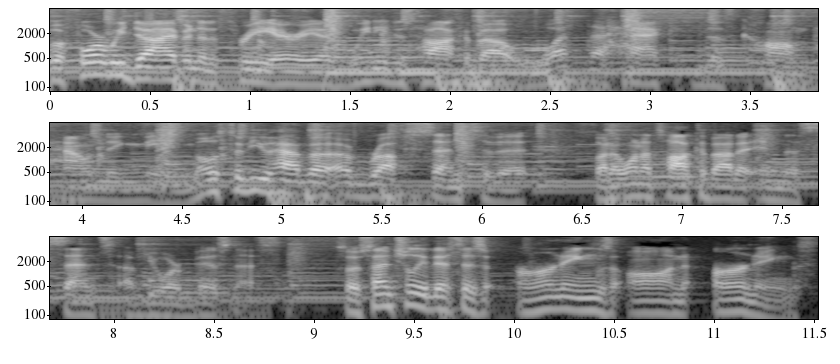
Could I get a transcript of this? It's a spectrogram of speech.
Before we dive into the three areas, we need to talk about what the heck does compounding mean? Most of you have a, rough sense of it, but I want to talk about it in the sense of your business. So essentially this is earnings on earnings.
